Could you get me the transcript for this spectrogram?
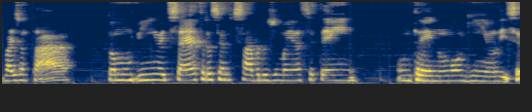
vai jantar, toma um vinho, etc. Sendo que sábado de manhã você tem um treino longuinho ali. Você,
